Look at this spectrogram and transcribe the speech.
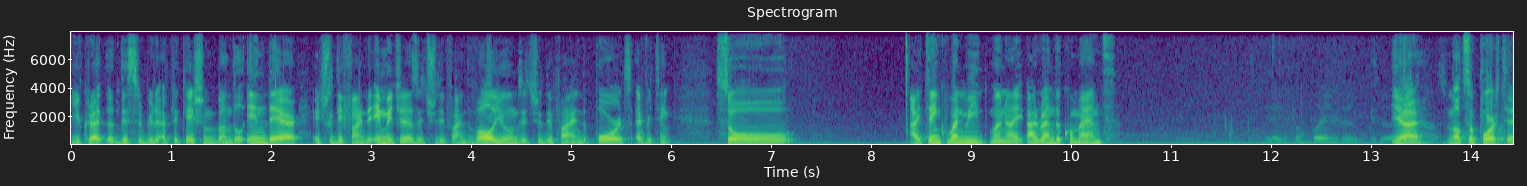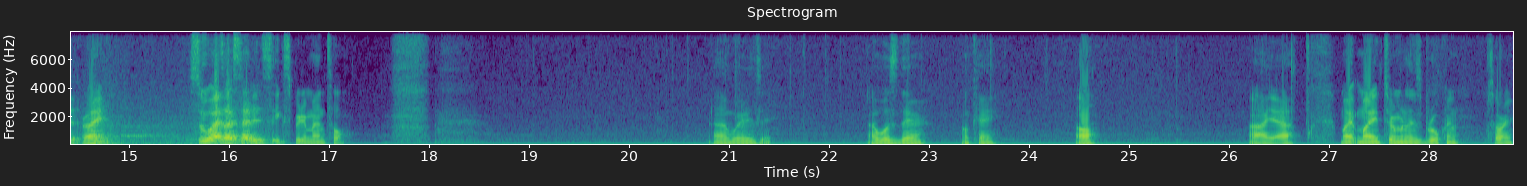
you create the distributed application bundle. In there, it should define the images, it should define the volumes, it should define the ports, everything. So I think when we when I, I ran the command, Yeah, that. Uh, yeah, not supported, right? So as I said, it's experimental. Uh, where is it? I was there. Okay. Oh. Ah, yeah. My my terminal is broken. Sorry.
